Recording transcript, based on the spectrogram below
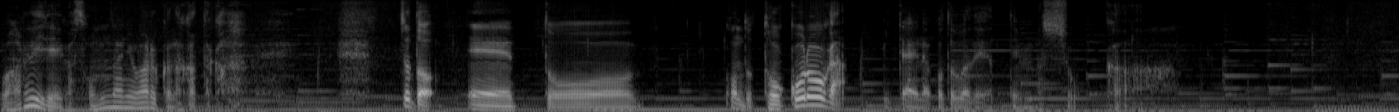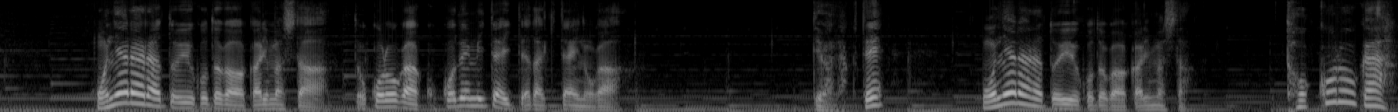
悪い例がそんなに悪くなかったかな。ちょっとえー、っと今度「ところが」みたいな言葉でやってみましょうか。ほにゃららということが分かりました。ところがここで見ていただきたいのがではなくてほにゃららということが分かりました。ところが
